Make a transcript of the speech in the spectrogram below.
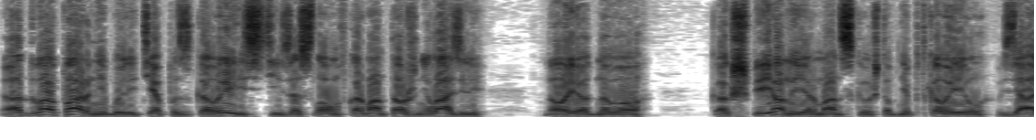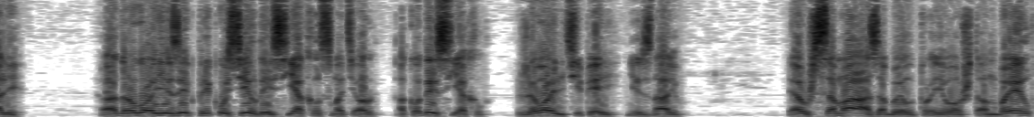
А два парня были, те по заковыристи, за словом в карман тоже не лазили. Но и одного, как шпиона Ерманского, чтоб не подковыривал, взяли. А другой язык прикусил, да и съехал с матер. А куда съехал? Живой ли теперь, не знаю. Я уж сама забыл про его, что он был.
